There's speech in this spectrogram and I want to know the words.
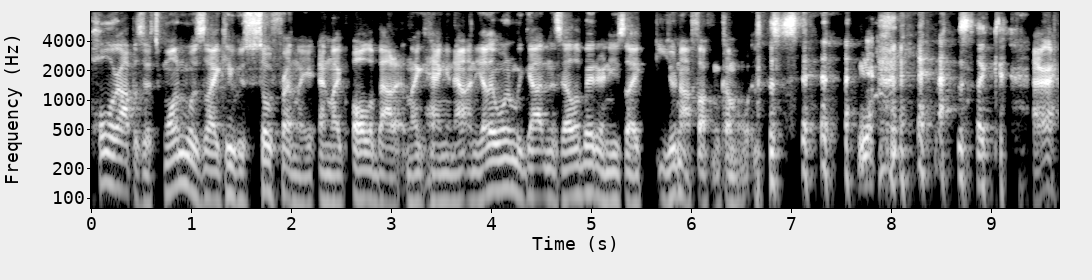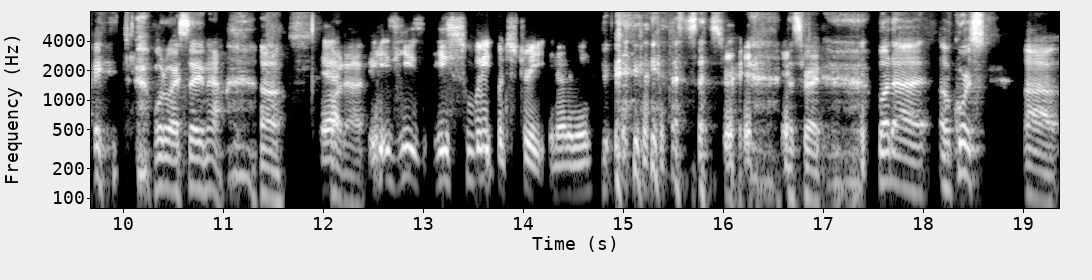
polar opposites. One was like he was so friendly and like all about it and like hanging out, and the other one we got in this elevator and he's like, "You're not fucking coming with us." and I was like, "All right, what do I say now?" Uh, Yeah, But uh, he's he's he's sweet but street. You know what I mean? yes, that's right. That's right. But uh, of course, uh,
